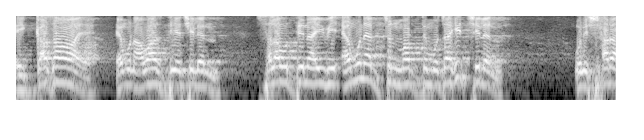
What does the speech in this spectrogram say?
এই গাজায় এমন আওয়াজ দিয়েছিলেন, সালাউদ্দিন আইবি এমন একজন মর্দে মুজাহিদ ছিলেন, উনি সারা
